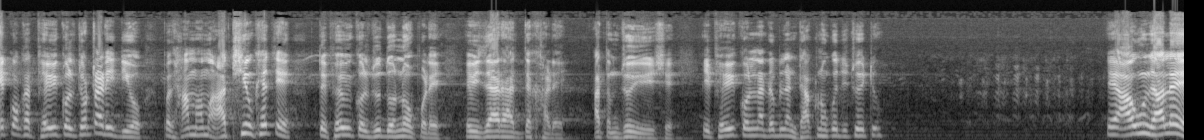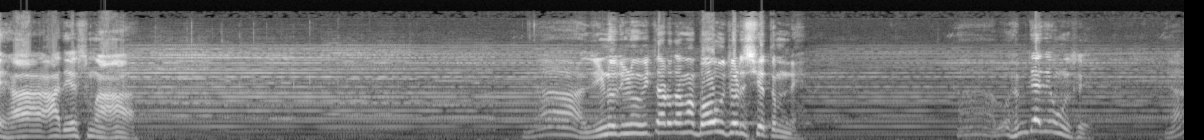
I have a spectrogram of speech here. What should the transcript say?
એક વખત ફેવિકોલ ચોંટાડી દો પછી હામ હામ હાથિયું ખેંચે, તો ફેવિકોલ જુદો ન પડે એવી જાહેરાત દેખાડે. આ તમે જોયું છે એ ફેવિકોલના ડબલાને ઢાંકણું કદી ચોટ્યું? એ આવું ચાલે હા, આ દેશમાં, હા. ઝીણું ઝીણું વિચારો તો આમાં બહુ જડશે તમને. સમજ્યા જેવું છે. હા?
